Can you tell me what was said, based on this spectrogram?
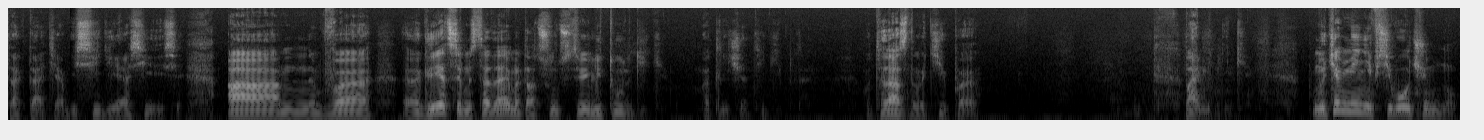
трактате об Исиде и Осирисе. А в э, Греции мы страдаем от отсутствия литургики, в отличие от Египта. Вот разного типа памятники. Но, тем не менее, всего очень много.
